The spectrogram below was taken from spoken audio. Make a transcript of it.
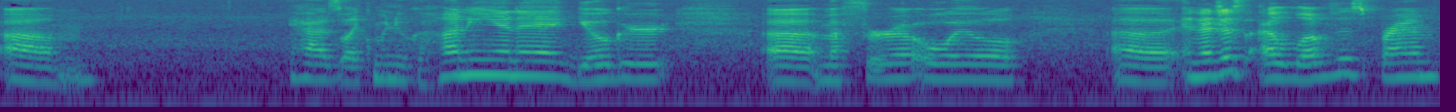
um, It has like manuka honey in it, yogurt, uh, mafura oil, uh, and I just, I love this brand.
